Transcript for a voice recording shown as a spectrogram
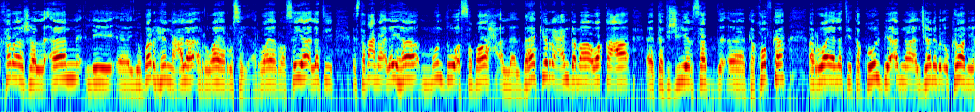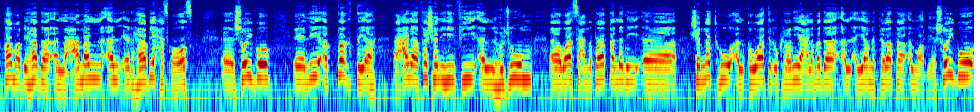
خرج الآن ليبرهن على الرواية الروسية. الرواية الروسية التي استمعنا إليها منذ الصباح الباكر عندما وقع تفجير سد كاخوفكا. الرواية التي تقول بأن الجانب الأوكراني قام بهذا العمل الإرهابي حسب وصف شويغو للتغطية على فشله في الهجوم واسع النطاق الذي شنته القوات الأوكرانية على مدى الأيام الثلاثة الماضية. شويغو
